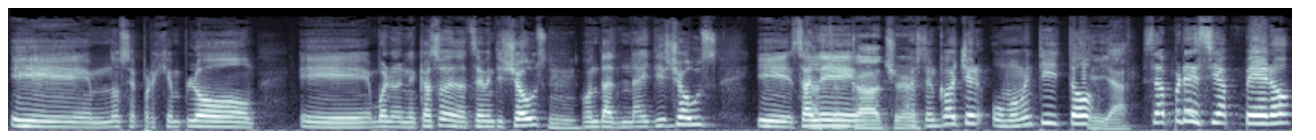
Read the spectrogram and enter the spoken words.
eh, no sé, por ejemplo... eh, bueno, en el caso de That 70 Shows, Mm. on That 90 Shows, eh, sale Ashton Kutcher. Un momentito, Y ya. se aprecia, pero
